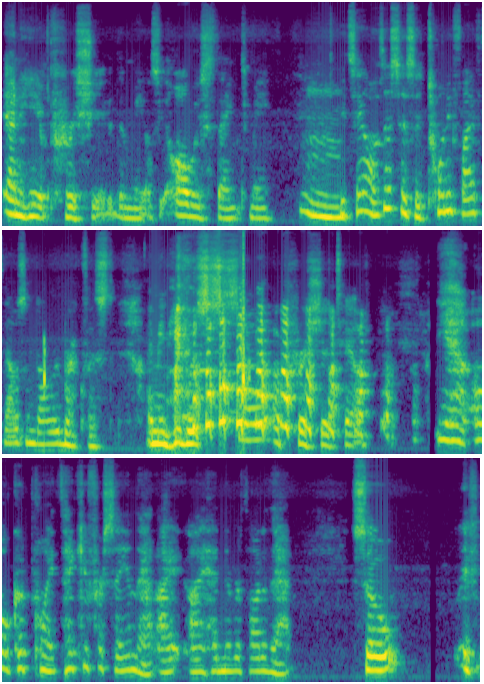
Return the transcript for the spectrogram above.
And he appreciated the meals. He always thanked me. Hmm. He'd say, Oh, this is a $25,000 breakfast. I mean, he was so appreciative. Yeah. Oh, good point. Thank you for saying that. I, I had never thought of that. So, if,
